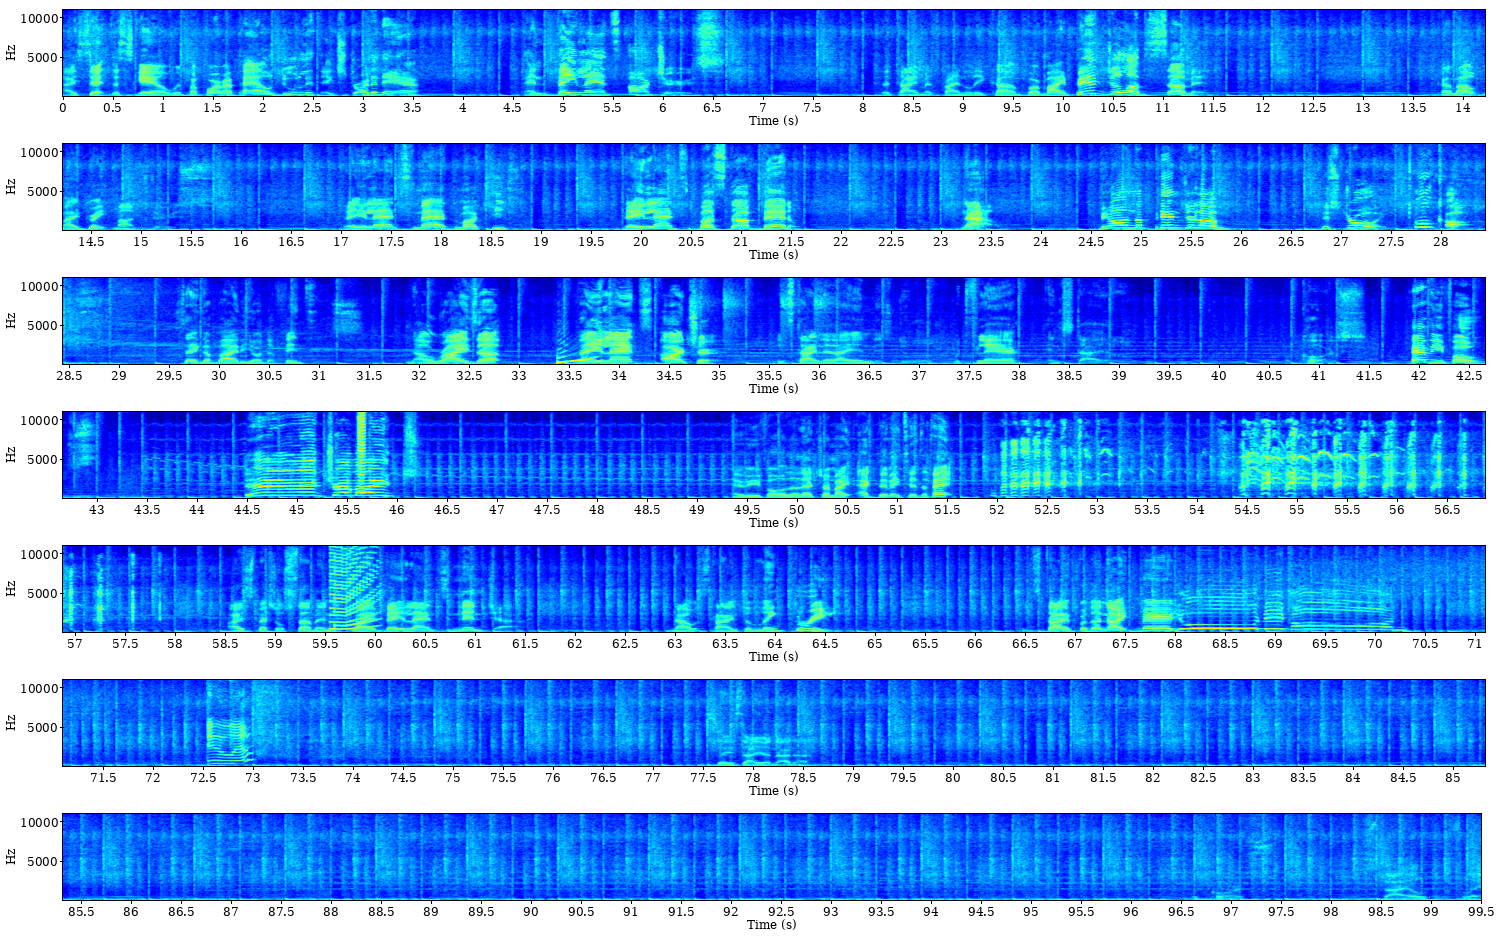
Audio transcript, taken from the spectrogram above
i set the scale with performer pal duelist extraordinaire and valence archers the time has finally come for my Pendulum Summon. Come out, my great monsters. Vaylantz Mad Marquis. Vaylantz Buster Baron. Now, beyond the pendulum, destroy two cards. Say goodbye to your defenses. Now rise up, Vaylantz Archer. It's time that I end this duel with flair and style. Of course, Heavy Foes, Electrumite! Heavy Foes Electrumite activates his effect. I special summon my Vaylantz Ninja. Now it's time to Link 3 time for the Knightmare Unicorn! Say sayonara. Style and flair.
